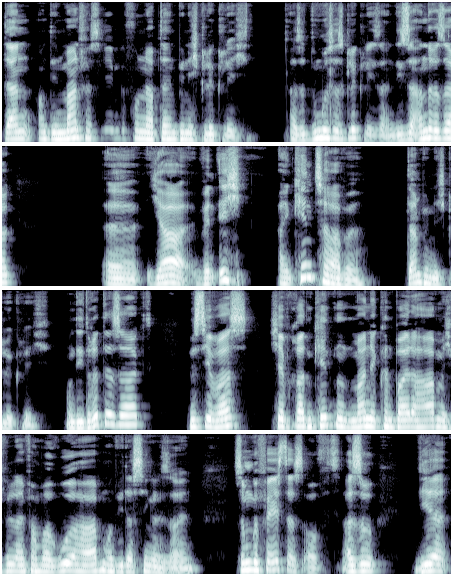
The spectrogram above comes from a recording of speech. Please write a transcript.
dann und den Mann fürs Leben gefunden habe, dann bin ich glücklich. Also du musst es glücklich sein. Diese andere sagt, äh, ja, wenn ich ein Kind habe, dann bin ich glücklich. Und die dritte sagt, wisst ihr was? Ich habe gerade ein Kind und ein Mann, ihr könnt beide haben, ich will einfach mal Ruhe haben und wieder Single sein. So ungefähr ist das oft. Also wir,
